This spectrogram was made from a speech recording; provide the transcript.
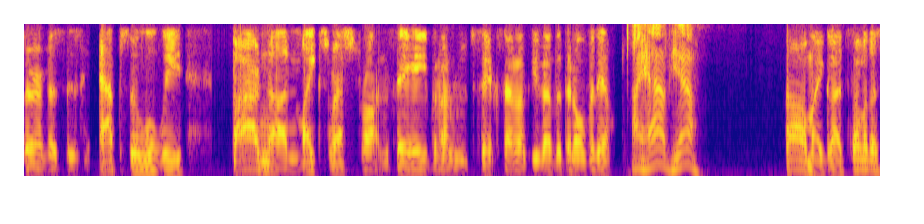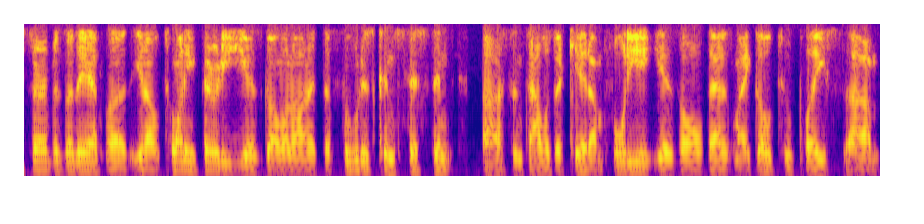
service is absolutely, bar none, Mike's Restaurant in Fairhaven on Route 6. I don't know if you've ever been over there. I have, yeah. Oh, my God. Some of the servers are there for, you know, 20, 30 years going on it. The food is consistent uh, since I was a kid. I'm 48 years old. That is my go-to place. Um,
